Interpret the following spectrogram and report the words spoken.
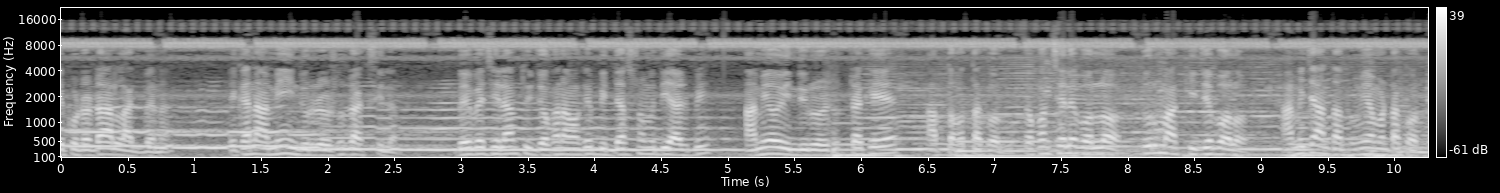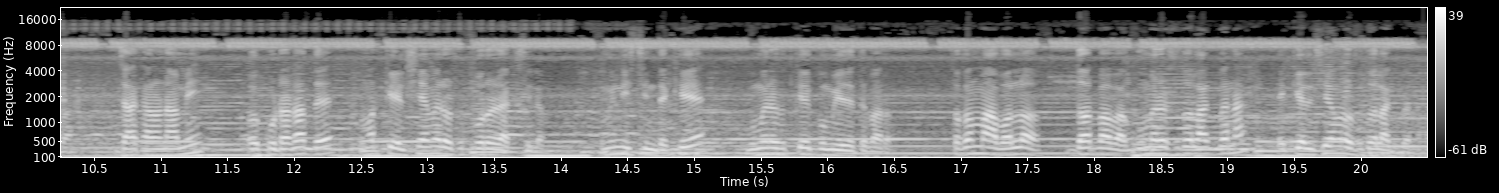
এই কোটাটা আর লাগবে না। এখানে আমি ইন্দুরের ওষুধ রাখছিলাম। ভেবেছিলাম তুই যখন আমাকে বৃদ্ধাশ্রমে দিয়ে আসবি আমি ওই ইন্দুরের ওষুধটা খেয়ে আত্মহত্যা করব। তখন ছেলে বলল, তোর মা কি যে বলো? আমি জানতাম তুমি এমনটা করবা। যার কারণে আমি ওই কোটাটাতে তোমার ক্যালসিয়ামের ওষুধ পরে রাখছিলাম। তুমি নিশ্চিন্তে খেয়ে ঘুমের ওষুধ খেয়ে ঘুমিয়ে যেতে পারো। তখন মা বলল, ধর বাবা, ঘুমের ওষুধও লাগবে না, এই ক্যালসিয়ামের ওষুধও লাগবে না।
